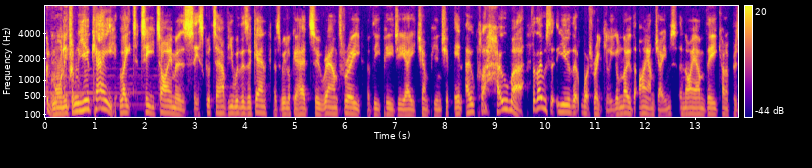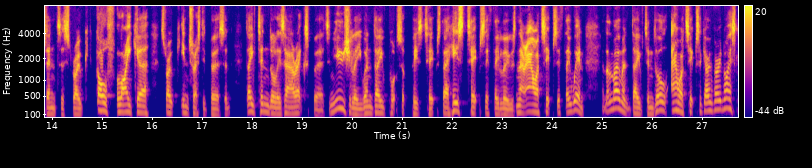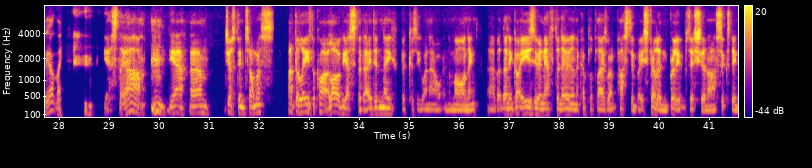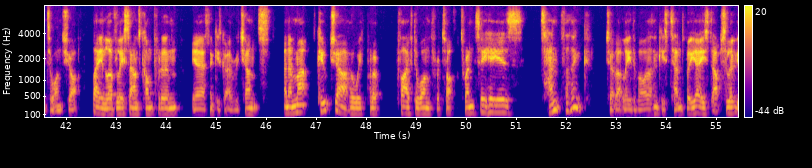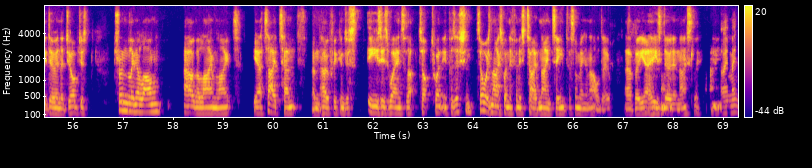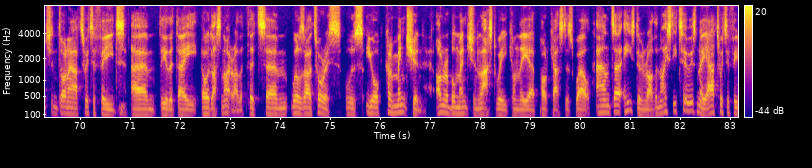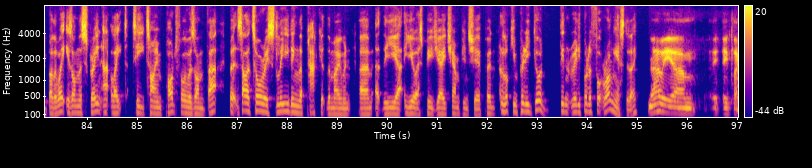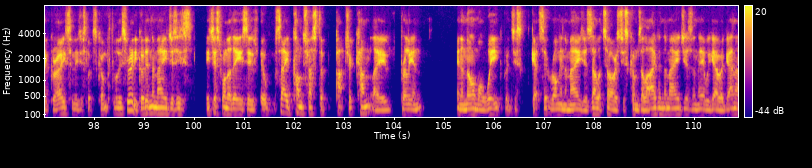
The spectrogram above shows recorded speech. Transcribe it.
Good morning from the UK, late tea timers. It's good to have you with us again as we look ahead to round three of the PGA Championship in Oklahoma. For those of you that watch regularly, you'll know that I am James and I am the kind of presenter stroke golf liker stroke interested person. Dave Tindall is our expert. And usually, when Dave puts up his tips, they're his tips if they lose, and they're our tips if they win. And at the moment, Dave Tindall, our tips are going very nicely, aren't they? yes, they are. yeah. Um, Justin Thomas had the lead for quite a lot of yesterday, didn't he? Because he went out in the morning. Uh, but then it got easier in the afternoon, and a couple of players went past him. But he's still in brilliant position. Our 16 to 1 shot. Playing lovely, sounds confident. Yeah, I think he's got every chance. And then Matt Kuchar, who we've put up five to one for a top 20, he is 10th, I think. Check that leaderboard. I think he's 10th. But yeah, he's absolutely doing the job, just trundling along out of the limelight. Yeah, tied 10th and hopefully can just ease his way into that top 20 position. It's always nice when they finish tied 19th or something, and that'll do. Uh, but yeah, he's doing it nicely. I mentioned on our Twitter feed um, the other day, or last night rather, that um, Will Zalatoris was your kind of mention, honourable mention last week on the uh, podcast as well. And uh, he's doing rather nicely too, isn't he? Our Twitter feed, by the way, is on the screen at Late Tea Time Pod. Follow us on that. But Zalatoris leading the pack at the moment um, at the USPGA uh, Championship and looking pretty good. Didn't really put a foot wrong yesterday. No, he. Um he, played great and he just looks comfortable. He's really good in the majors. He's he's just one of these who, say, contrast to Patrick Cantlay, brilliant in a normal week, but just gets it wrong in the majors. Zalatoris just comes alive in the majors, and here we go again.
